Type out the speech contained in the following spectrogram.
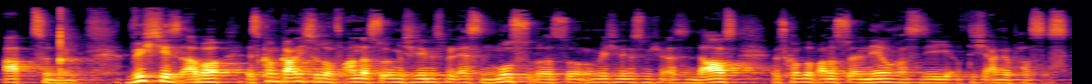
abzunehmen. Wichtig ist aber, es kommt gar nicht so darauf an, dass du irgendwelche Lebensmittel essen musst oder dass du irgendwelche Lebensmittel essen darfst. Es kommt darauf an, dass du eine Ernährung hast, die auf dich angepasst ist,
